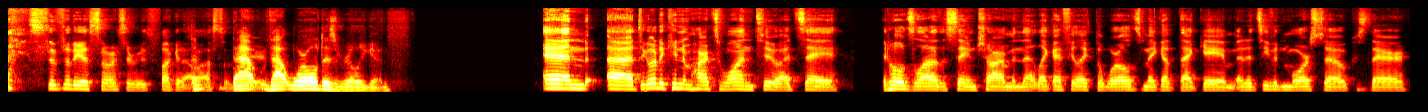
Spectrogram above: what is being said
Symphony of Sorcery is fucking awesome. that dude. that world is really good. And uh, to go to Kingdom Hearts 1 too, I'd say it holds a lot of the same charm in that like I feel like the worlds make up that game and it's even more so cuz they're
